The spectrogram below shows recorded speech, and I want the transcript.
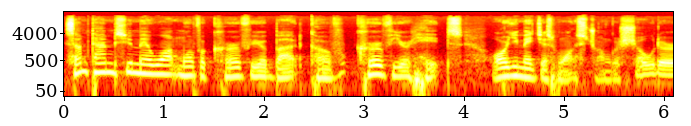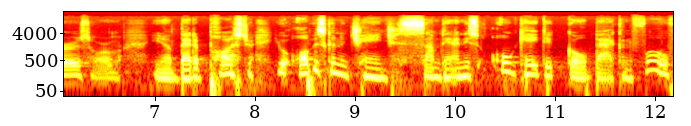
Sometimes you may want more of a curvier butt curve, curvier hips or you may just want stronger shoulders or you know better posture. You're always going to change something and it's okay to go back and forth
